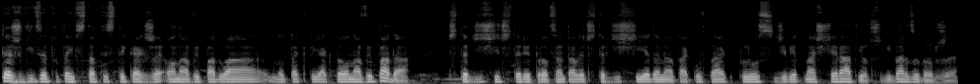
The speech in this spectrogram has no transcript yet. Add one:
Też widzę tutaj w statystykach, że ona wypadła, no tak jak to ona wypada. 44%, ale 41 ataków, tak, plus 19 ratio, czyli bardzo dobrze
